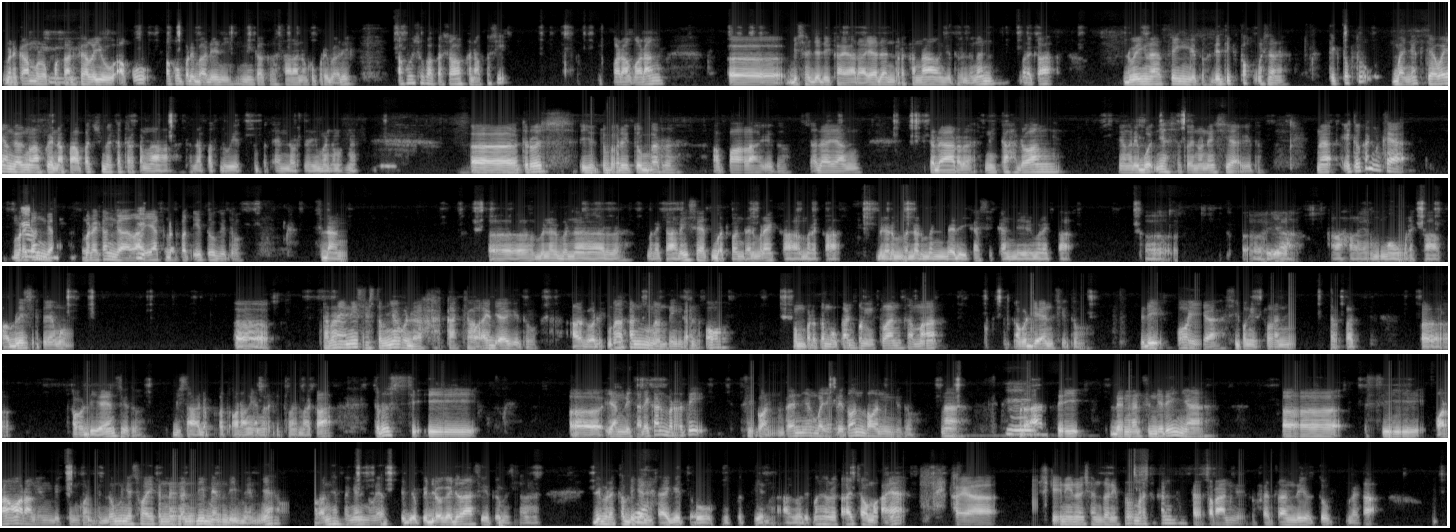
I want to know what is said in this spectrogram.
mereka melupakan hmm. value aku aku pribadi nih ini kesalahan aku pribadi aku suka kesal kenapa sih orang-orang uh, bisa jadi kaya raya dan terkenal gitu dengan mereka doing nothing gitu. Di TikTok misalnya. TikTok tuh banyak cewek yang gak ngelakuin apa-apa terus mereka terkenal terdapat duit dapat endorse dari mana-mana. Uh, terus youtuber-youtuber apalah gitu. Ada yang sekedar nikah doang yang ributnya satu Indonesia gitu. Nah itu kan kayak mereka nggak mereka nggak layak dapat itu gitu. Sedang uh, benar-benar mereka riset buat konten mereka mereka benar-benar mendedikasikan diri mereka ke uh, ya hal-hal yang mau mereka publish itu yang mau uh, karena ini sistemnya udah kacau aja gitu. Algoritma kan mementingkan oh mempertemukan pengiklan sama audiens gitu. Jadi oh iya si pengiklan dapat uh, audiens gitu. Bisa dapat orang yang iklan mereka. Terus si uh, yang dicari kan berarti si konten yang banyak ditonton gitu. Nah hmm. berarti dengan sendirinya uh, si orang-orang yang bikin konten itu menyesuaikan dengan demand demandnya orangnya pengen ngeliat video-video gak jelas gitu misalnya. Jadi mereka bikin yeah. kayak gitu ngikutin algoritma yang mereka kacau. Makanya kayak Skinny Indonesian Pro mereka kan veteran gitu veteran di YouTube. Mereka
